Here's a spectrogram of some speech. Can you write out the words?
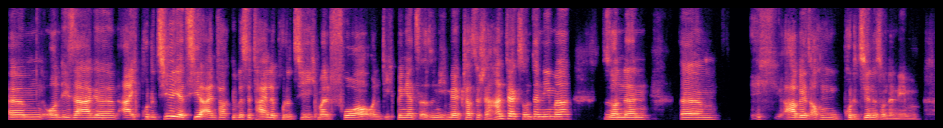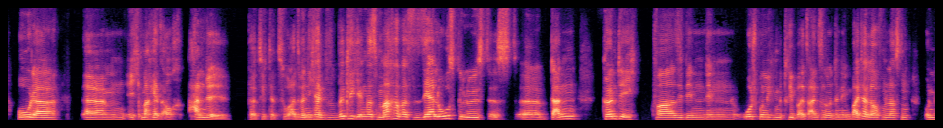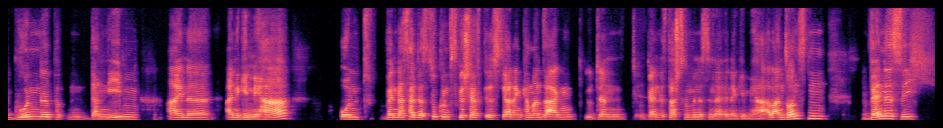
Ähm, und ich sage, ah, ich produziere jetzt hier einfach gewisse Teile, produziere ich mal vor. Und ich bin jetzt also nicht mehr klassischer Handwerksunternehmer, sondern ähm, ich habe jetzt auch ein produzierendes Unternehmen. Oder ähm, ich mache jetzt auch Handel plötzlich dazu. Also wenn ich halt wirklich irgendwas mache, was sehr losgelöst ist, äh, dann könnte ich quasi den, den ursprünglichen Betrieb als Einzelunternehmen weiterlaufen lassen und gründe daneben eine, eine GmbH Und wenn das halt das Zukunftsgeschäft ist, ja, dann kann man sagen, dann, dann ist das zumindest in der, in der GmbH. Aber ansonsten, wenn es sich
